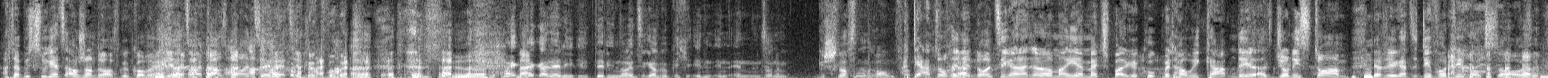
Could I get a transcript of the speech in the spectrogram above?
Ach, da bist du jetzt auch schon drauf gekommen im Jahr 2019. Herzlichen Glückwunsch. Genau. Mike Becker, der die, der die 90er wirklich in, in, in so einem geschlossenen Raum verbracht. Der hat doch in den 90ern hat er doch mal hier Matchball geguckt mit Howie Carpendale als Johnny Storm. Der hatte die ganze DVD-Box zu Hause.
